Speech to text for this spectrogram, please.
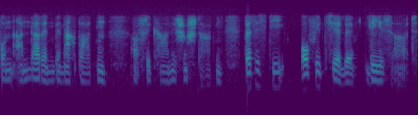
von anderen benachbarten afrikanischen Staaten. Das ist die offizielle Lesart.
